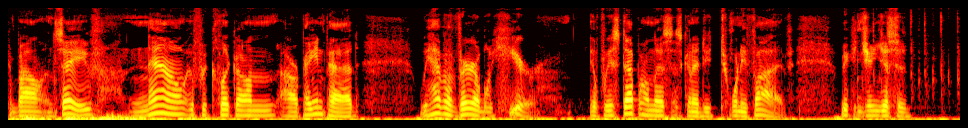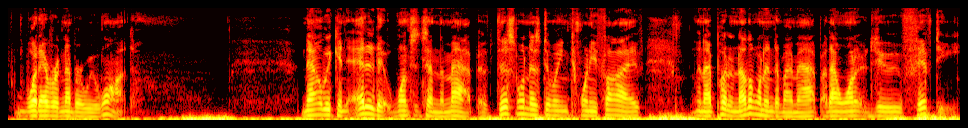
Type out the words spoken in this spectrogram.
compile and save. Now if we click on our pain pad, we have a variable here. If we step on this, it's going to do 25. We can change this to whatever number we want. Now we can edit it once it's in the map. If this one is doing 25 and I put another one into my map and I want it to do 50,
